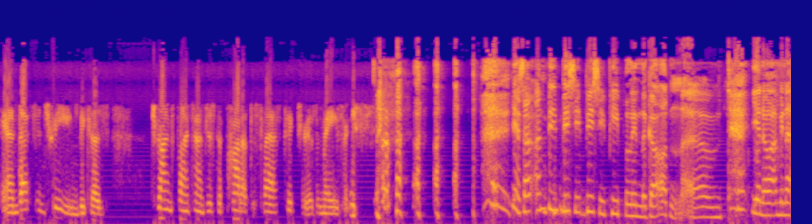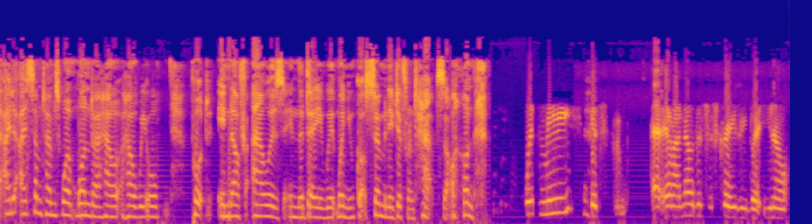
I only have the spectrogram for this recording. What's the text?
And that's intriguing because trying to find time just to pot up this last picture is amazing. yes, I, am busy, busy people in the garden. Um, you know, I mean, I, I sometimes wonder how, how we all put enough hours in the day when you've got so many different hats on. With me, it's, and I know this is crazy, but you know,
